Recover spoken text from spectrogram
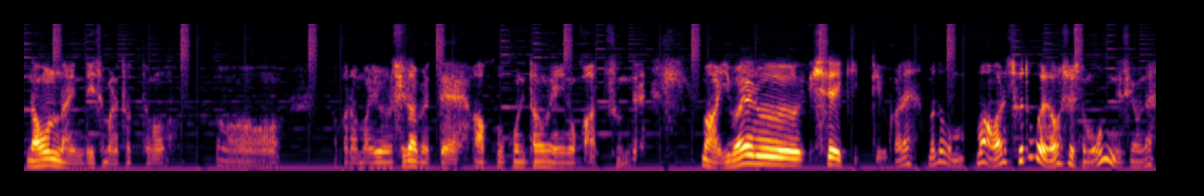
治んないんで、いつまで経っても。だからまあいろいろ調べて、あ、ここに頼めばいいのかっつうんで、まあいわゆる非正規っていうかね、まあでもまあ割とそういうところで直してる人も多いんですよね。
